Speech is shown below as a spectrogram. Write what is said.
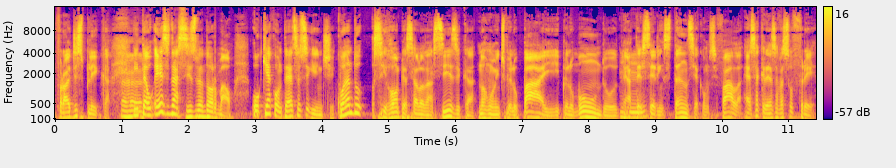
Freud explica. Então, esse narcisismo é normal. O que acontece é o seguinte: quando se rompe a célula narcísica, normalmente pelo pai e pelo mundo, é a terceira instância, como se fala, essa criança vai sofrer.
